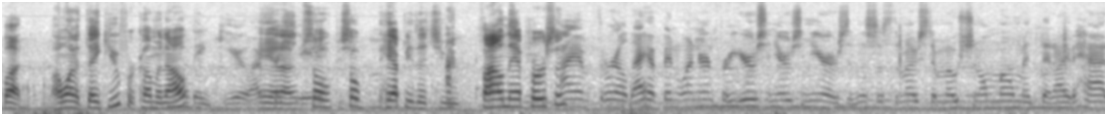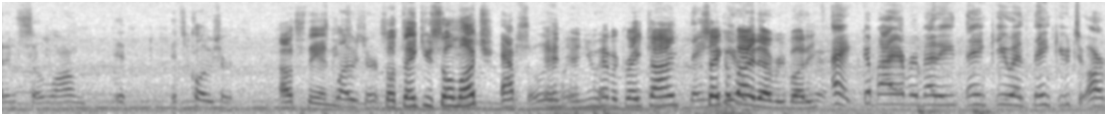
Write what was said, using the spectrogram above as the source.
But I want to thank you for coming out. Thank you. I and I'm so so happy that you found that person. I am thrilled. I have been wondering for years and years and years, and this is the most emotional moment that I've had in so long. It, it's closure. Outstanding. Closure. So thank you so much, Absolutely. and and you have a great time. Thank Say you. goodbye to everybody. Hey, goodbye, everybody. Thank you, and thank you to our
